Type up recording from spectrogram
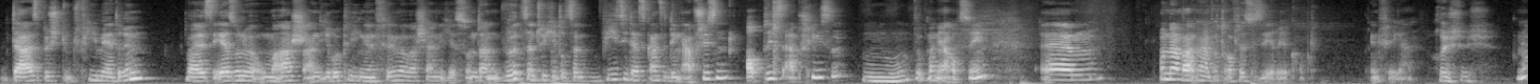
da ist bestimmt viel mehr drin, weil es eher so eine Hommage an die rückliegenden Filme wahrscheinlich ist. Und dann wird es natürlich interessant, wie sie das ganze Ding abschließen. Ob sie es abschließen, Mhm. wird man ja auch sehen. Ähm, und dann warten wir einfach drauf, dass die Serie kommt. In vier Jahren. Richtig. Ne?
